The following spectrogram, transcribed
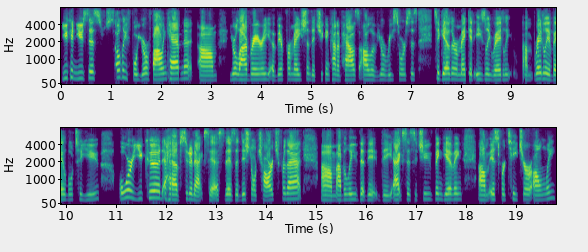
You can use this solely for your filing cabinet, um, your library of information that you can kind of house all of your resources together and make it easily readily um, readily available to you. Or you could have student access. There's additional charge for that. Um, I believe that the, the access that you've been giving um, is for teacher only,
